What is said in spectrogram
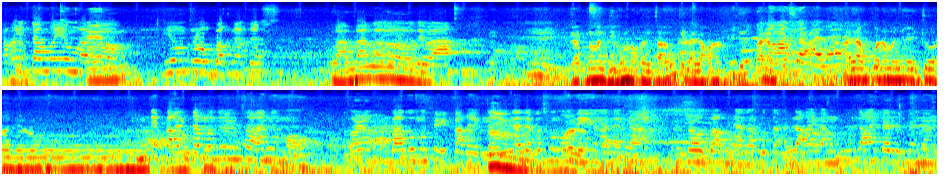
nakita mo yung ano, And- yung throwback na just babago, Mm. di ba? Hmm. Kahit naman di ko makita ko, kilala ko. Alam ko, Mga sa alam. alam ko naman yung itsura niya nung... Hindi, pakita mo dun sa ano mo. Parang bago mo siya ipakita, Mm. ilalabas mo muna Wala. yung ano niya, throwback niya na puta. Laki ng, laki talaga ng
